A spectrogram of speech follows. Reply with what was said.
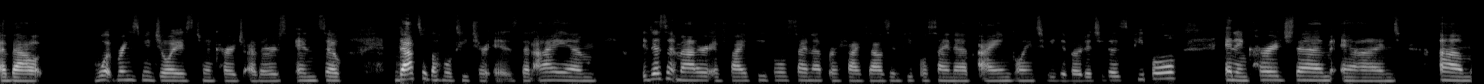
about what brings me joy is to encourage others, and so that's what the whole teacher is. That I am it doesn't matter if five people sign up or 5,000 people sign up. I am going to be devoted to those people and encourage them and um,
